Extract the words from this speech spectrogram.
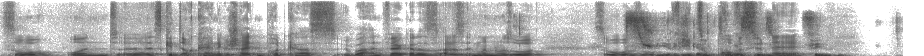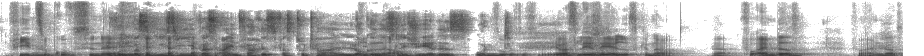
so. Und äh, es gibt auch keine gescheiten Podcasts über Handwerker. Das ist alles immer nur so, so, so viel zu professionell. Finden. Viel zu Wir professionell. wollen was easy, was einfaches, was total lockeres, Genau. legeres und So ist es. Ja, was Legeres, genau. Ja, vor allem das. Vor allem das.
